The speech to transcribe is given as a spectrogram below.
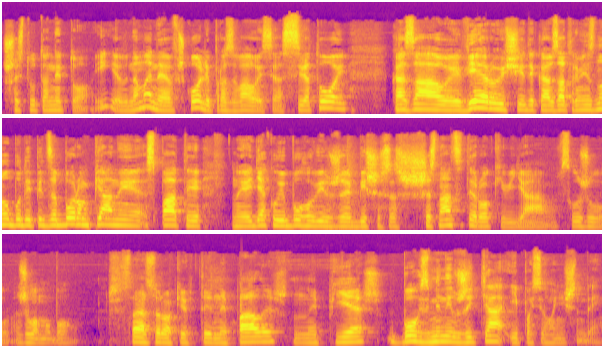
щось тут не то. І на мене в школі прозивалися святой. Казали, віруючий, де казав, завтра він знову буде під забором п'яний спати. Ну я дякую Богові, вже більше 16 років я служу живому Богу. 16 років ти не палиш, не п'єш. Бог змінив життя і по сьогоднішній день.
